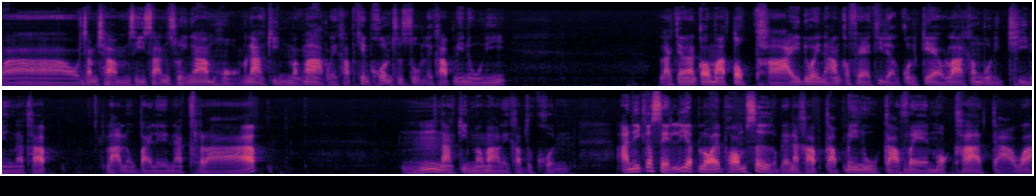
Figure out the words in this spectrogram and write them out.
ว้าวฉ่ำๆสีสันสวยงามหอมน่ากินมากๆเลยครับ เข้มข้นสุดๆเลยครับ เมนูนี้ หลังจากนั้นก็มาตบท้ายด้วยน้ำกาแฟที่เหลือกลแก้วราดข้างบนอีกทีหนึ่งนะครับราดลงไปเลยนะครับน่ากินมากๆเลยครับทุกคน อันนี้ก็เสร็จเรียบร้อยพร้อมเสิร์ฟเลยนะครับ กับเมนูกาแฟมอคค่าจาวา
